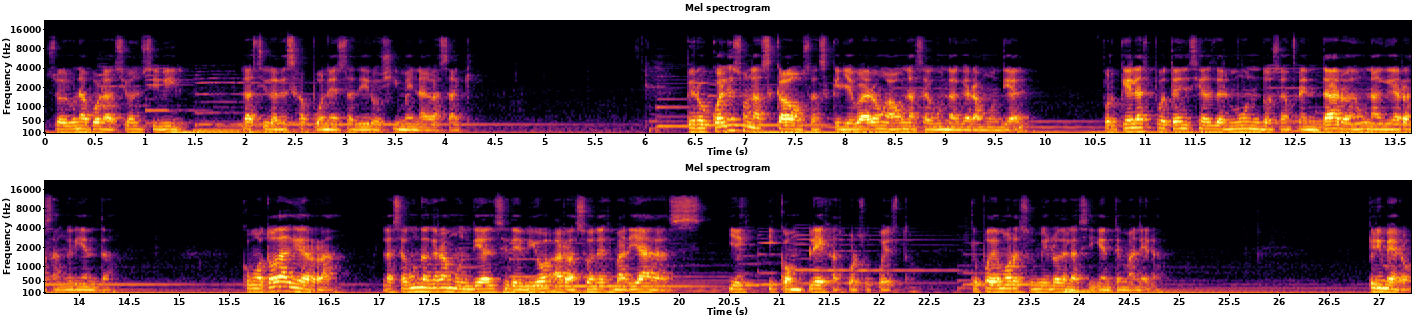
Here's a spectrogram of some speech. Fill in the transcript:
sobre una población civil, las ciudades japonesas de Hiroshima y Nagasaki. Pero ¿cuáles son las causas que llevaron a una Segunda Guerra Mundial? ¿Por qué las potencias del mundo se enfrentaron en una guerra sangrienta? Como toda guerra, la Segunda Guerra Mundial se debió a razones variadas y, y complejas, por supuesto podemos resumirlo de la siguiente manera. Primero,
